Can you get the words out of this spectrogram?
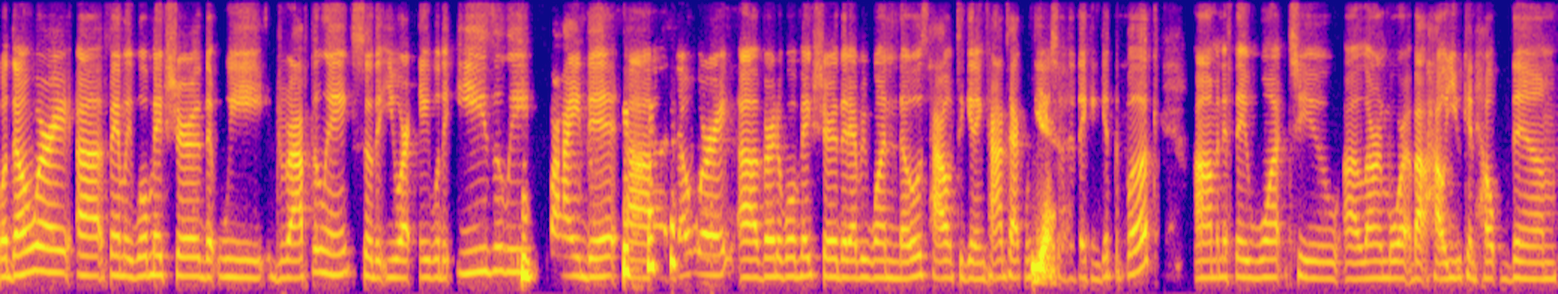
Well, don't worry, uh, family. We'll make sure that we drop the link so that you are able to easily find it. Uh, don't worry, uh, Verna. We'll make sure that everyone knows how to get in contact with yes. you so that they can get the book. Um, and if they want to uh, learn more about how you can help them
